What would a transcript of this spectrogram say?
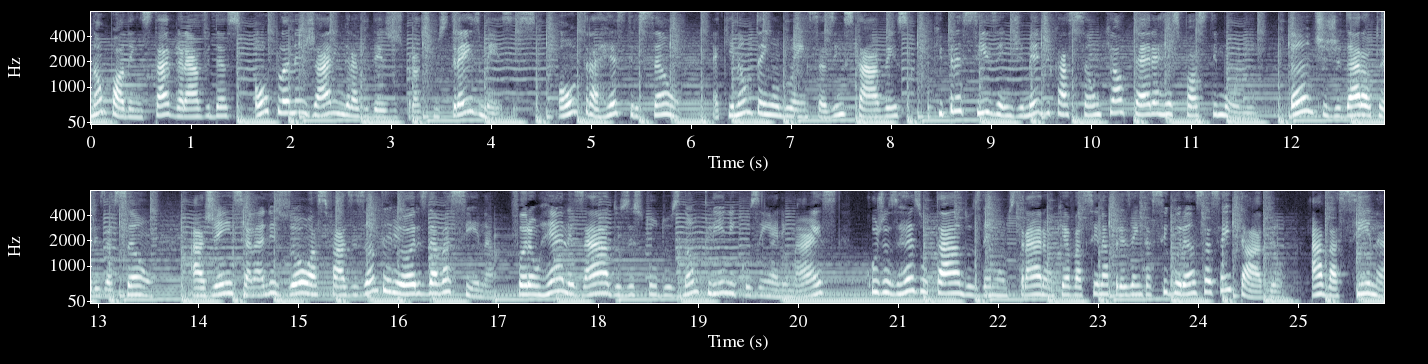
não podem estar grávidas ou planejar gravidez nos próximos três meses. Outra restrição é que não tenham doenças instáveis ou que precisem de medicação que altere a resposta imune. Antes de dar autorização, a agência analisou as fases anteriores da vacina. Foram realizados estudos não clínicos em animais, cujos resultados demonstraram que a vacina apresenta segurança aceitável. A vacina,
